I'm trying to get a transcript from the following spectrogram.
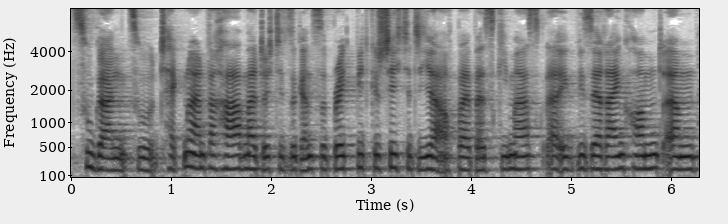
Zugang zu Techno einfach haben, halt durch diese ganze Breakbeat-Geschichte, die ja auch bei, bei Ski Mask da irgendwie sehr reinkommt, ähm,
